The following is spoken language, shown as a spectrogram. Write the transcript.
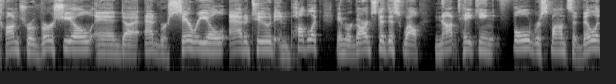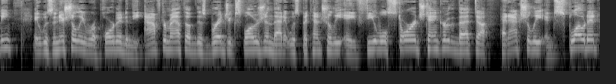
controversial and uh, adversarial attitude in public in regards to this while not taking full responsibility. It was initially reported in the aftermath of this bridge explosion that it was potentially a fuel storage tanker that uh, had actually exploded.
